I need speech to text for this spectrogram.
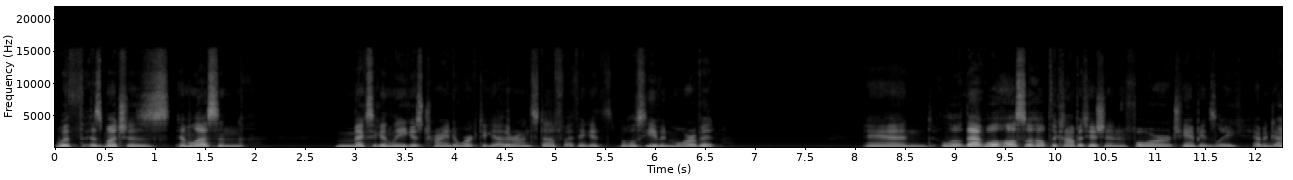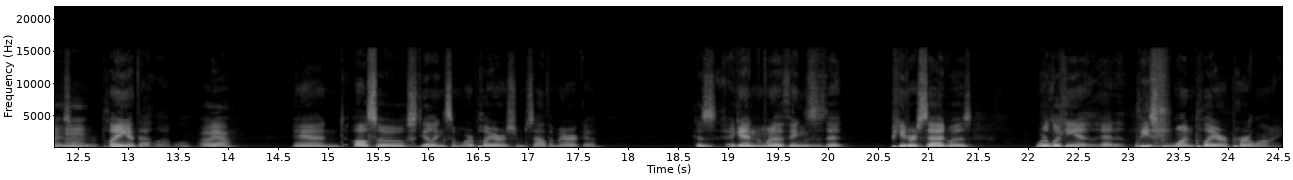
with as much as MLS and Mexican League is trying to work together on stuff, I think it's we'll see even more of it. And little- that will also help the competition for Champions League, having guys Mhm. who are playing at that level, Oh yeah. and also stealing some more players from South America. Because again, one of the things that Peter said was, we're looking at at, at least one player per line.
